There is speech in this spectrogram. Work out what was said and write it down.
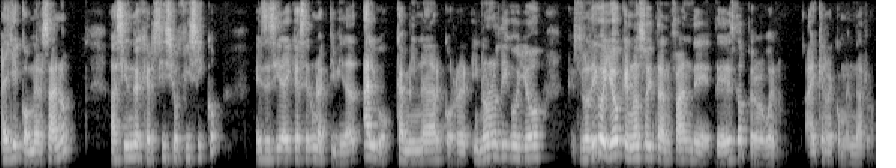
hay que comer sano, haciendo ejercicio físico, es decir, hay que hacer una actividad, algo, caminar, correr, y no lo digo yo lo digo yo que no soy tan fan de, esto, pero bueno, hay que recomendarlo.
